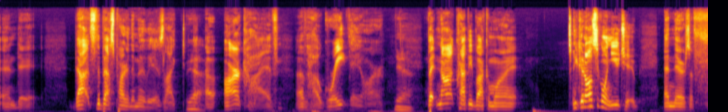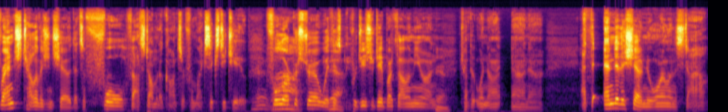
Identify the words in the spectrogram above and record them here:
and they, that's the best part of the movie is like Yeah. an archive of how great they are. Yeah. But not crappy black and white. You can also go on YouTube, and there's a French television show that's a full Fats Domino concert from like '62, yeah, full orchestra with his producer Dave Bartholomew on trumpet, whatnot. And uh, at the end of the show, New Orleans style,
